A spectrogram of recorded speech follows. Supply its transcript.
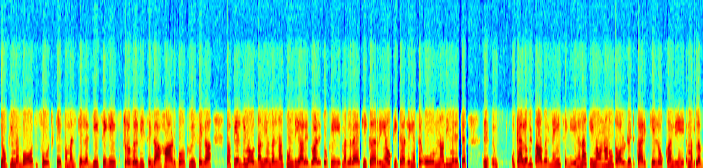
ਕਿਉਂਕਿ ਮੈਂ ਬਹੁਤ ਸੋਚ ਕੇ, ਸਮਝ ਕੇ ਲੱਗੀ ਸੀਗੀ ਸਟਰਗਲ ਵੀ ਸੀਗਾ ਹਾਰਡ ਵਰਕ ਵੀ ਸੀਗਾ। ਤਾਂ ਫਿਰ ਜੇ ਮੈਂ ਉਦਾਂ ਦੀਆਂ ਗੱਲਾਂ ਸੁਣਦੀ ਆਲੇ ਦੁਆਲੇ ਤੋਂ ਕਿ ਮਤਲਬ ਇਹ ਕੀ ਕਰ ਰਹੀ ਆ ਉਹ ਕੀ ਕਰ ਰਹੀ ਆ ਫਿਰ ਉਹਨਾਂ ਦੀ ਮੇਰੇ 'ਚ ਕਹਿ ਲਓ ਵੀ ਪਾਵਰ ਨਹੀਂ ਸੀਗੀ ਹਨਾ ਕਿ ਮੈਂ ਉਹਨਾਂ ਨੂੰ ਟੋਲਰੇਟ ਕਰਕੇ ਲੋਕਾਂ ਦੀ ਮਤਲਬ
